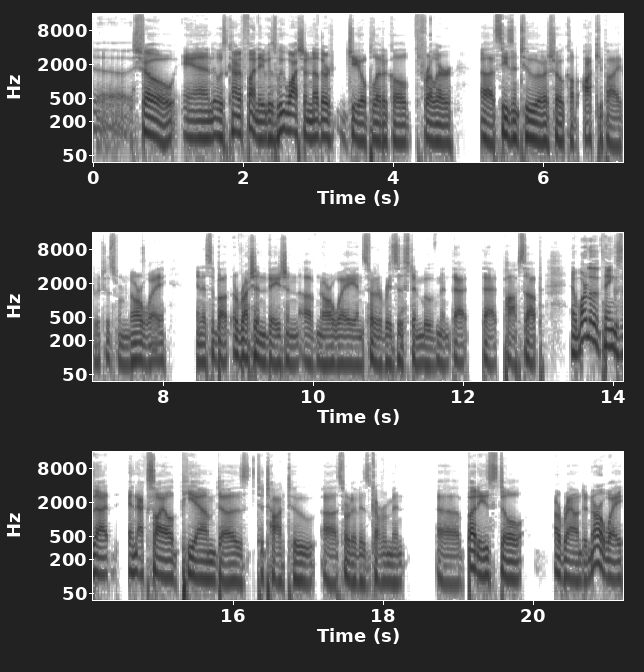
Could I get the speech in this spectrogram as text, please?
uh, show, and it was kind of funny because we watched another geopolitical thriller, uh, season two of a show called Occupied, which is from Norway, and it's about a Russian invasion of Norway and sort of resistant movement that that pops up. And one of the things that an exiled PM does to talk to uh, sort of his government uh, buddies still around in Norway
